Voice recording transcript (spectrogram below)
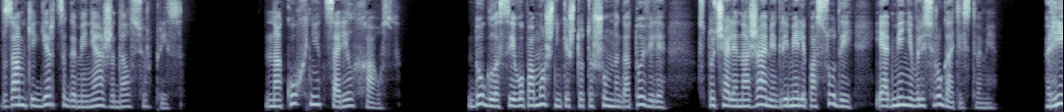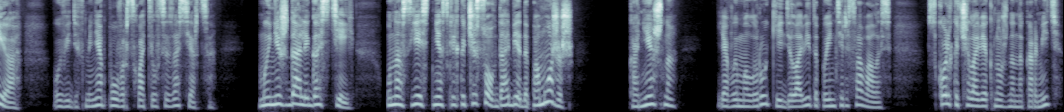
В замке герцога меня ожидал сюрприз. На кухне царил хаос. Дуглас и его помощники что-то шумно готовили, стучали ножами, гремели посудой и обменивались ругательствами. «Риа!» — увидев меня, повар схватился за сердце. «Мы не ждали гостей. У нас есть несколько часов до обеда. Поможешь?» «Конечно». Я вымыла руки и деловито поинтересовалась. «Сколько человек нужно накормить?»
